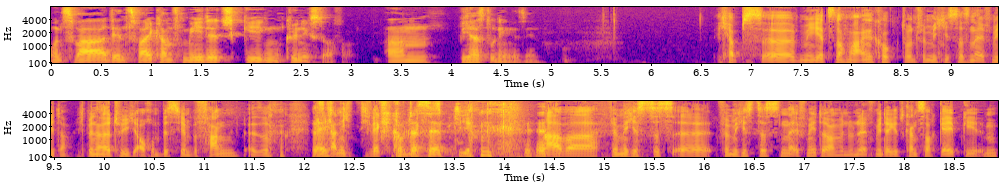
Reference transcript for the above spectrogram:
und zwar den Zweikampf Medic gegen Königsdorfer. Ähm, wie hast du den gesehen? Ich habe es äh, mir jetzt nochmal angeguckt und für mich ist das ein Elfmeter. Ich bin da natürlich auch ein bisschen befangen, also das Echt? kann ich nicht weg Kommt das diskutieren. Aber für mich ist das, äh, für mich ist das ein Elfmeter. Und wenn du einen Elfmeter gibst, kannst du auch gelb geben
